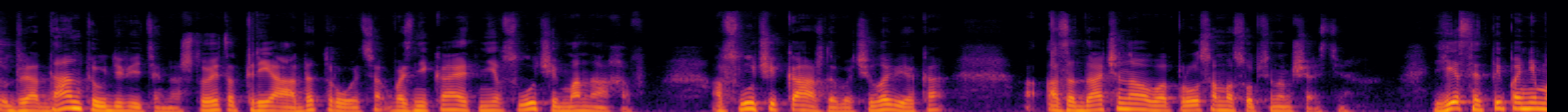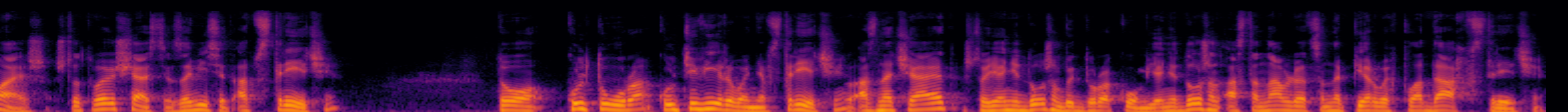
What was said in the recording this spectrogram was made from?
для Данте удивительно, что эта триада, троица, возникает не в случае монахов, а в случае каждого человека, озадаченного вопросом о собственном счастье. Если ты понимаешь, что твое счастье зависит от встречи, то культура, культивирование встречи означает, что я не должен быть дураком, я не должен останавливаться на первых плодах встречи.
